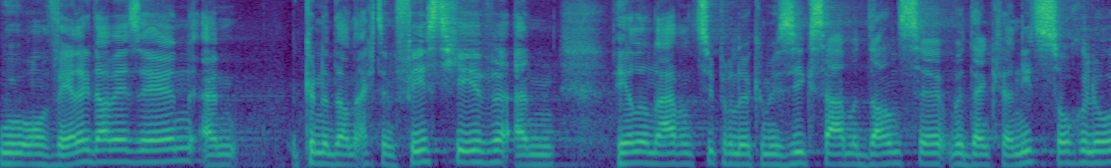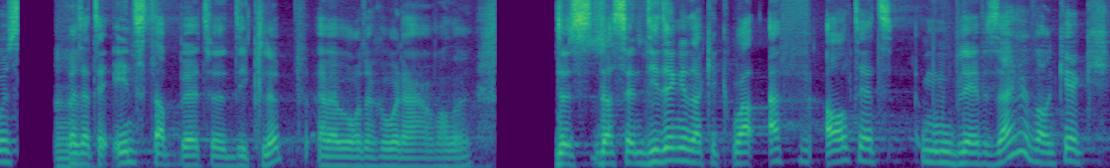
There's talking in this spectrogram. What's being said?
hoe onveilig dat wij zijn. En we kunnen dan echt een feest geven en de hele avond superleuke muziek, samen dansen. We denken aan niets zorgeloos. We zetten één stap buiten die club en we worden gewoon aangevallen. Dus dat zijn die dingen dat ik wel even altijd moet blijven zeggen van kijk,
